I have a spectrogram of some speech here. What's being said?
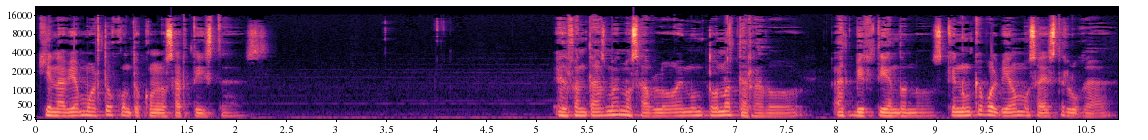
quien había muerto junto con los artistas. El fantasma nos habló en un tono aterrador, advirtiéndonos que nunca volviéramos a este lugar,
